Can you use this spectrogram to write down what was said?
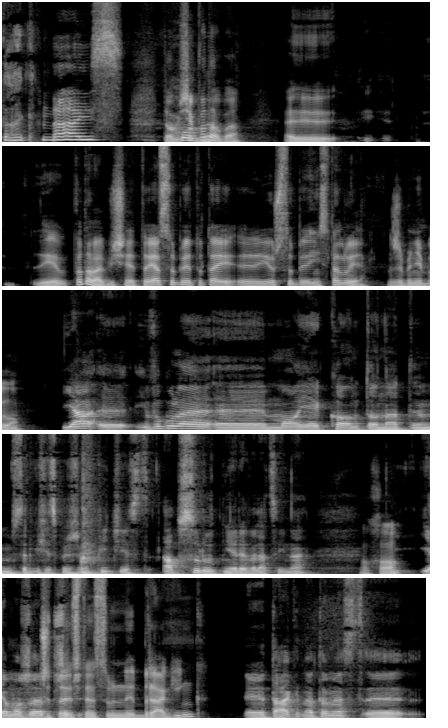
Tak. Nice. To mi się podoba. E, podoba mi się. To ja sobie tutaj e, już sobie instaluję, żeby nie było. Ja y, w ogóle y, moje konto na tym serwisie społecznym Pitch jest absolutnie rewelacyjne. Oho. Ja może czy to jest ten słynny bragging? Y, tak, natomiast y,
